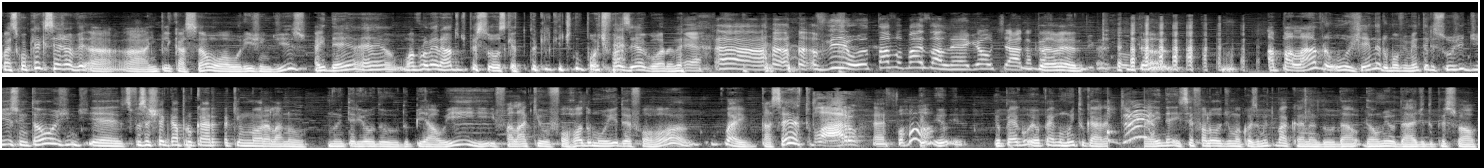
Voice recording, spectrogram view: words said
Mas qualquer que seja a- a implicação ou a origem disso, a ideia é um aglomerado de pessoas, que é tudo aquilo que a gente não pode fazer agora, né? É. Ah, viu? Eu tava mais alegre. Olha o Thiago. Tá vendo? Então, a palavra, o gênero, o movimento, ele surge disso. Então, hoje em dia, é, se você chegar pro cara que mora lá no, no interior do, do Piauí e falar que o forró do moído é forró, vai, tá certo? Claro. É forró. Eu, eu, eu pego, eu pego muito, cara. Ainda, e você falou de uma coisa muito bacana do, da, da humildade do pessoal.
